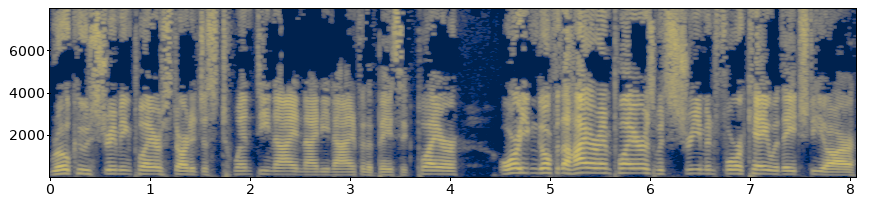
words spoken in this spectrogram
Roku streaming players start at just $29.99 for the basic player, or you can go for the higher end players which stream in 4K with HDR.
